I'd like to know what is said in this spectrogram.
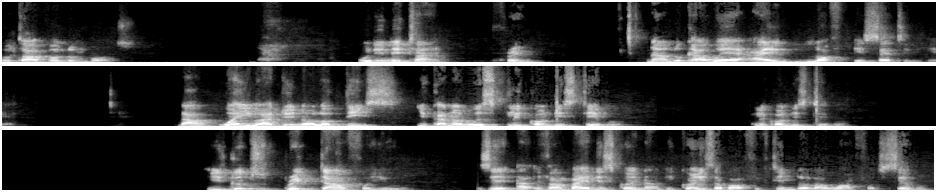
total volume bought within a time frame. Now look at where I love a setting here. Now, when you are doing all of this, you can always click on this table. Click on this table. It's going to break down for you. Say, uh, if I'm buying this coin now, the coin is about $15, 147.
